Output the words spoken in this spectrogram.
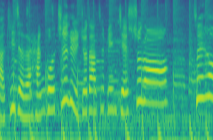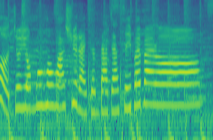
小记者的韩国之旅就到这边结束喽。最后就用幕后花絮来跟大家 say 拜拜喽。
